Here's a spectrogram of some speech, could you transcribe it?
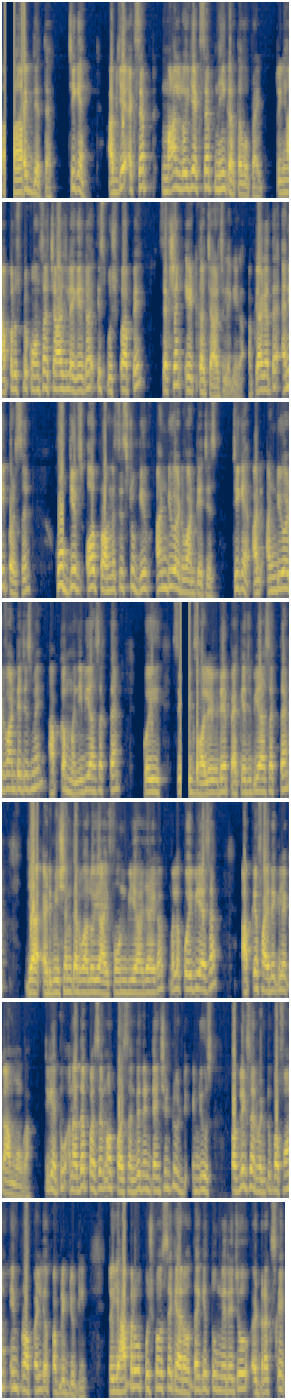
प्राइप देता है। ठीक है? अब ये एक्सेप्ट मान लो ये एक्सेप्ट नहीं करता वो प्राइप तो यहाँ पर उस पर कौन सा चार्ज लगेगा? इस पुष्पा पे सेक्शन एट का चार्ज लगेगा। अब क्या कहता है? एनी पर्सन हु गिव्स और promise to give undue advantages ठीक है? अनड्यू एडवांटेजेस में आपका मनी भी आ सकता है, कोई सिक्स हॉलीडे पैकेज भी आ सकता है, या एडमिशन करवा लो, या आईफोन भी आ जाएगा। मतलब कोई भी ऐसा आपके फ़ायदे के लिए काम होगा, ठीक है? टू अनदर पर्सन और person with intention to induce public servant to perform improperly और पब्लिक ड्यूटी तो यहाँ पर वो पुष्पा उससे कह रहा होता है कि तू मेरे जो ड्रग्स के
